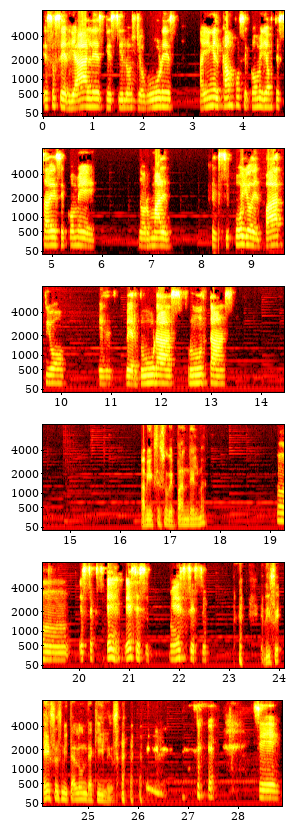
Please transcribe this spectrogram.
esos cereales, que si los yogures, Ahí en el campo se come, ya usted sabe, se come normal. si pollo del patio, verduras, frutas. ¿Había exceso de pan, Delma? Mm, ese, eh, ese sí, ese sí. Dice, ese es mi talón de Aquiles. sí,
